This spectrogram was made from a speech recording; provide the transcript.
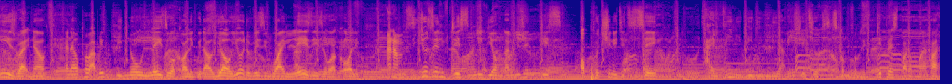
is right now. And there'll probably be no Lazzy workaholic without yo. You're the reason why Lazzy is a workaholic. And I'm using this medium, I'm using this opportunity to say, I really, really, really appreciate you. This is coming from the deepest part of my heart.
